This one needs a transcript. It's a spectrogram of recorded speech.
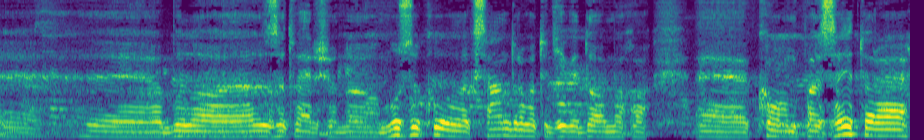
Е, е, Було затверджено музику Олександрова, тоді відомого е, композитора,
